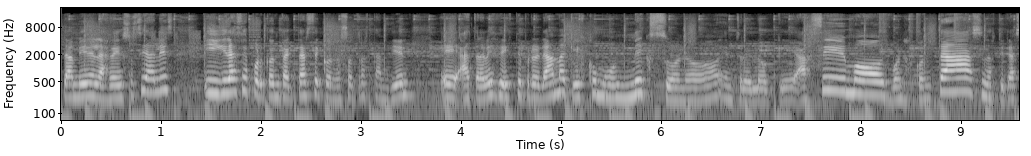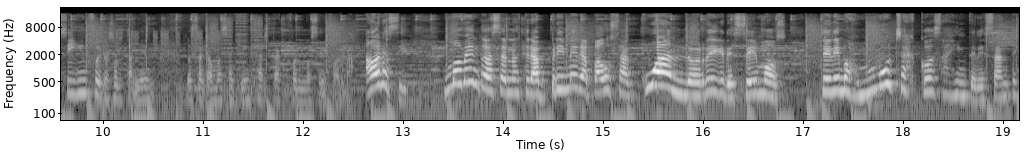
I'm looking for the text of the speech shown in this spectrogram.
también en las redes sociales. Y gracias por contactarse con nosotros también eh, a través de este programa, que es como un nexo, ¿no? Entre lo que hacemos, vos nos contás, nos tirás info y nosotros también lo sacamos aquí en hashtag Formosa Informa. Ahora sí, momento de hacer nuestra primera pausa. Cuando regresemos, tenemos muchas cosas interesantes.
